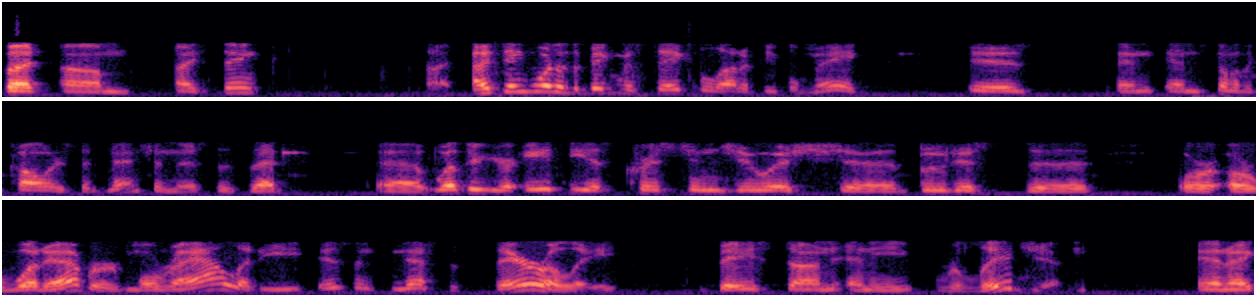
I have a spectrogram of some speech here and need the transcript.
But um, I think I think one of the big mistakes a lot of people make is, and and some of the callers had mentioned this, is that uh, whether you're atheist, Christian, Jewish, uh, Buddhist, uh, or or whatever, morality isn't necessarily based on any religion. And I,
